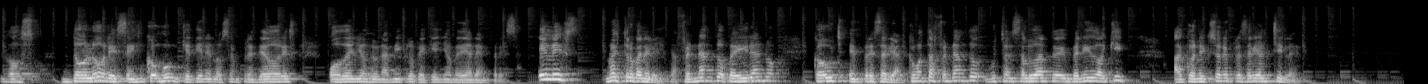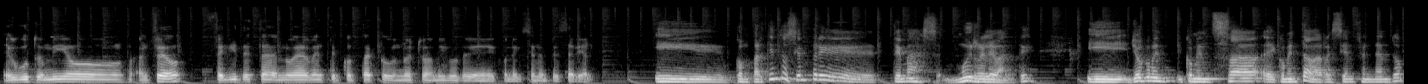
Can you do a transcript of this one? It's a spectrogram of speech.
los dolores en común que tienen los emprendedores o dueños de una micro, pequeña o mediana empresa. Él es nuestro panelista, Fernando Peirano, coach empresarial. ¿Cómo estás, Fernando? Gusto en saludarte. Bienvenido aquí a Conexión Empresarial Chile. El gusto es mío, Alfredo feliz de estar nuevamente en contacto con nuestros amigos de Conexión Empresarial. Y compartiendo siempre temas muy relevantes. Y yo comenzaba, eh, comentaba recién, Fernando,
